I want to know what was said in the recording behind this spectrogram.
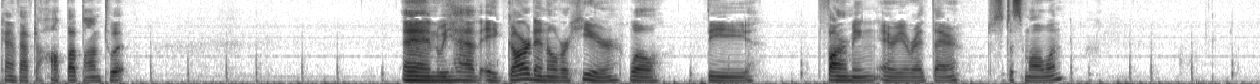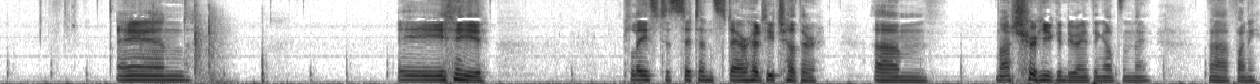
Kind of have to hop up onto it. And we have a garden over here. Well, the farming area right there. Just a small one. And a place to sit and stare at each other. Um, not sure you can do anything else in there. Uh, funny.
